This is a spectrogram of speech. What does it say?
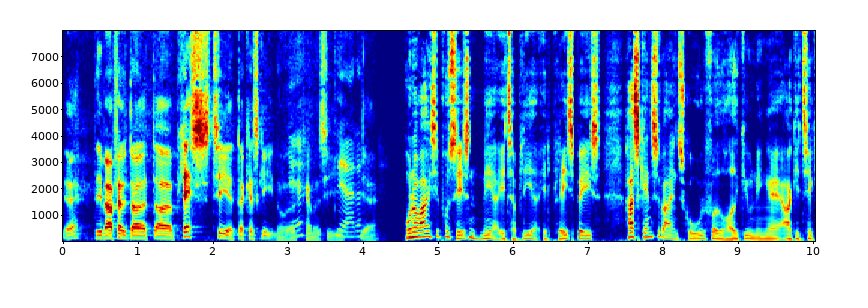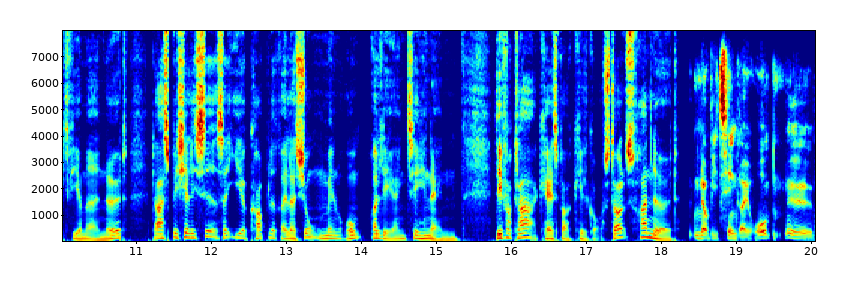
Ja, det er i hvert fald, der, der er plads til, at der kan ske noget, ja, kan man sige. det er det. Ja. Undervejs i processen med at etablere et playspace har Skansevejens skole fået rådgivning af arkitektfirmaet Nerd, der har specialiseret sig i at koble relationen mellem rum og læring til hinanden. Det forklarer Kasper Kjeldgaard Stolz fra Nerd. Når vi tænker i rum, øh,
